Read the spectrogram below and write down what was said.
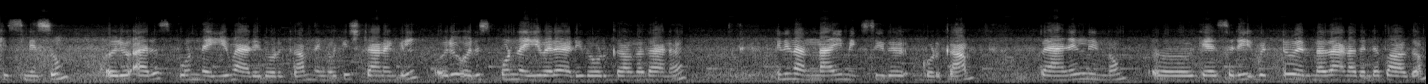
കിസ്മിസും ഒരു അര സ്പൂൺ നെയ്യും ആഡ് ചെയ്ത് കൊടുക്കാം. നിങ്ങൾക്ക് ഇഷ്ടമാണെങ്കിൽ ഒരു ഒരു സ്പൂൺ നെയ്യ് വരെ ആഡ് ചെയ്ത് കൊടുക്കാവുന്നതാണ്. ഇനി നന്നായി മിക്സ് ചെയ്ത് കൊടുക്കാം. പാനിൽ നിന്നും കേസരി വിട്ടു വരുന്നതാണ് അതിന്റെ പാകം.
